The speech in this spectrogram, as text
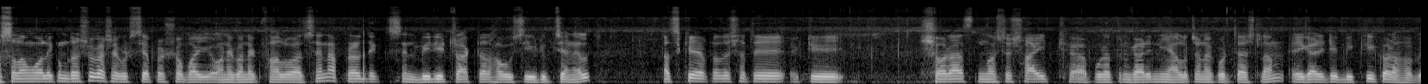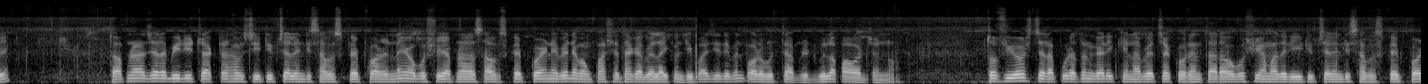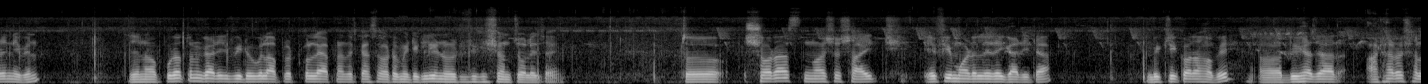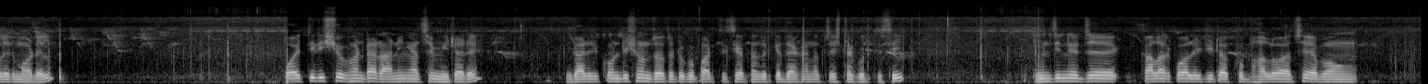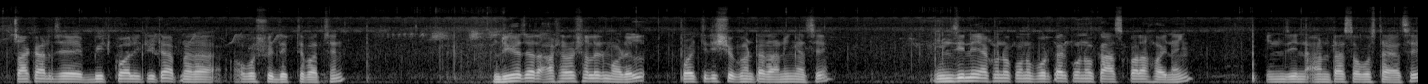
আসসালামু আলাইকুম দর্শক, আশা করছি আপনারা সবাই অনেক অনেক ভালো আছেন। আপনারা দেখতেছেন BD tractor house YouTube channel আজকে আপনাদের সাথে একটি স্বরাজ নশো ষাট পুরাতন গাড়ি নিয়ে আলোচনা করতে আসলাম। এই গাড়িটি বিক্রি করা হবে। তো আপনারা যারা বিডি ট্রাক্টর হাউস ইউটিউব চ্যানেলটি সাবস্ক্রাইব করেন নাই, অবশ্যই আপনারা সাবস্ক্রাইব করে নেবেন এবং পাশে থাকা বেল আইকনটি বাজিয়ে দেবেন পরবর্তী আপডেটগুলো পাওয়ার জন্য। তো ভিউয়ার্স যারা পুরাতন গাড়ি কেনা বেচা করেন, তারা অবশ্যই আমাদের ইউটিউব চ্যানেলটি সাবস্ক্রাইব করে নেবেন। যেন পুরাতন গাড়ির ভিডিওগুলো আপলোড করলে আপনাদের কাছে অটোমেটিকলি নোটিফিকেশন চলে যায়। তো স্বরাজ নয়শো ষাট এফি মডেলের এই গাড়িটা বিক্রি করা হবে দুই হাজার আঠারো সালের মডেল পঁয়ত্রিশশো ঘণ্টা রানিং আছে মিটারে। গাড়ির কন্ডিশন যতটুকু পারতেছি আপনাদেরকে দেখানোর চেষ্টা করতেছি। ইঞ্জিনের যে কালার কোয়ালিটিটা খুব ভালো আছে এবং চাকার যে বিট কোয়ালিটিটা আপনারা অবশ্যই দেখতে পাচ্ছেন। দু হাজার আঠারো সালের মডেল, পঁয়ত্রিশশো ঘণ্টা রানিং আছে। ইঞ্জিনে এখনও কোনো প্রকার কোনো কাজ করা হয় নাই। ইঞ্জিন আনটাস অবস্থায় আছে।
